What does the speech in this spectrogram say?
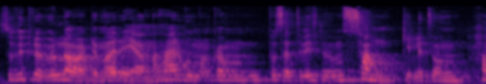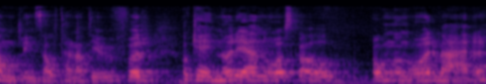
Så vi prøver å lage en arena her hvor man kan på sett og vis liksom sanke litt sånn handlingsalternativer for ok, når jeg nå skal om noen år være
